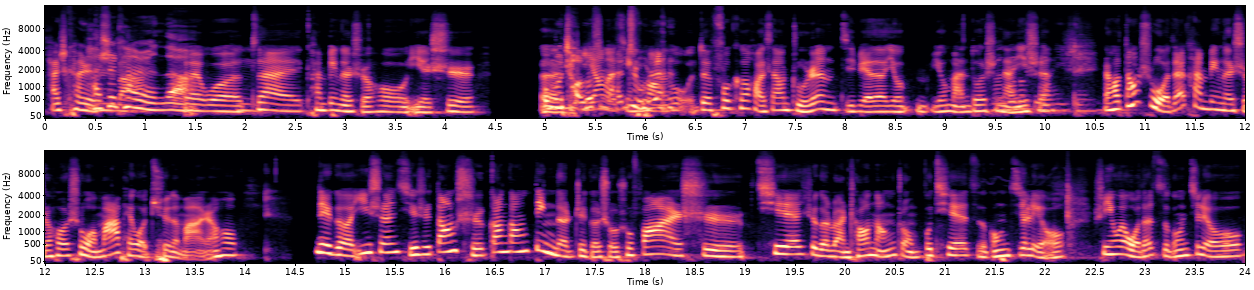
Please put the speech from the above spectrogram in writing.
还是看人，还是看。人的。对，我在看病的时候也是。呃我们找的是一样的男主情况任，对妇科好像主任级别的有有蛮多是男医生，男医生，然后当时我在看病的时候，是我妈陪我去的嘛。然后那个医生其实当时刚刚定的这个手术方案是切这个卵巢囊肿，不切子宫肌瘤，是因为我的子宫肌瘤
